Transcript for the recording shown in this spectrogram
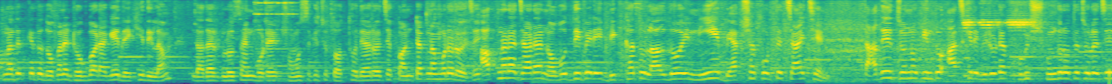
আপনাদেরকে তো দোকানে ঢোকবার আগে দেখিয়ে দিলাম। দাদার গ্লো সাইন বোর্ডে সমস্ত কিছু তথ্য দেওয়া রয়েছে কন্ট্যাক্ট নম্বরও রয়েছে। আপনারা যারা নবদ্বীপের এই বিখ্যাত লাল দই নিয়ে ব্যবসা করতে চাইছেন তাদের জন্য কিন্তু আজকের ভিডিওটা খুবই সুন্দর হতে চলেছে।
